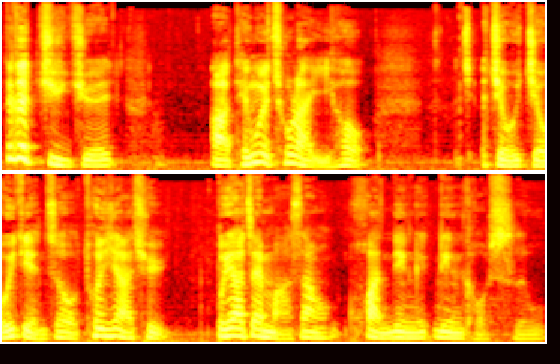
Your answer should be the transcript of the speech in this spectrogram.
那个咀嚼啊，甜味出来以后，久久一点之后吞下去，不要再马上换另另一口食物，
